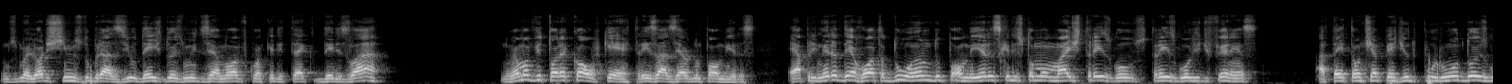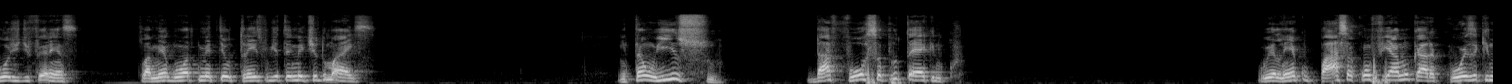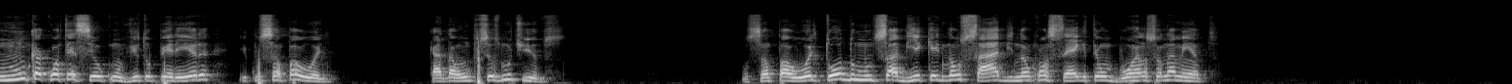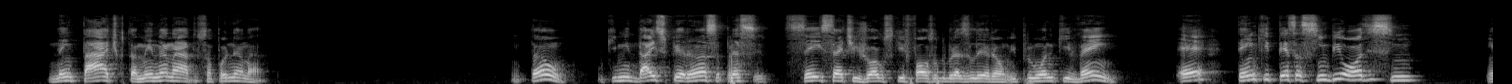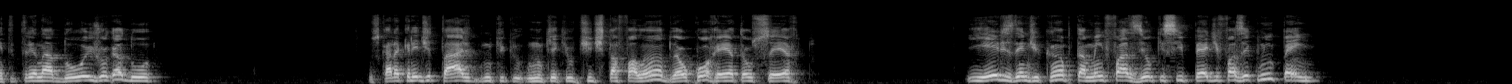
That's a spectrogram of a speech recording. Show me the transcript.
dos melhores times do Brasil desde 2019 com aquele técnico deles lá, não é uma vitória qualquer, 3 a 0 no Palmeiras. É a primeira derrota do ano do Palmeiras que eles tomam mais de três gols, três gols de diferença. Até então tinha perdido por um ou dois gols de diferença. O Flamengo ontem meteu três, podia ter metido mais. Então isso dá força para o técnico. O elenco passa a confiar no cara, coisa que nunca aconteceu com o Vitor Pereira e com o Sampaoli. Cada um por seus motivos. O Sampaoli, todo mundo sabia que ele não sabe, não consegue ter um bom relacionamento. Nem tático também não é nada, o Sampaoli não é nada. Então, o que me dá esperança para esses seis, sete jogos que faltam do Brasileirão e para o ano que vem é tem que ter essa simbiose sim entre treinador e jogador. Os caras acreditarem no que, no que, que o Tite está falando é o correto, é o certo. E eles, dentro de campo, também fazer o que se pede fazer com empenho.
